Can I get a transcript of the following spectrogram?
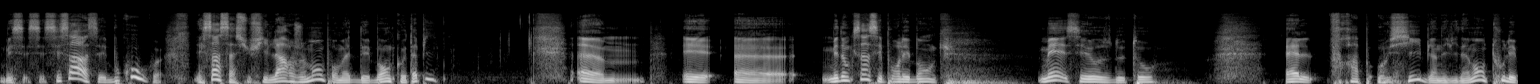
mais c'est ça, c'est beaucoup. Et ça, ça suffit largement pour mettre des banques au tapis. Euh, euh, mais donc ça, c'est pour les banques. Mais ces hausses de taux, elle frappe aussi, bien évidemment, tous les,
